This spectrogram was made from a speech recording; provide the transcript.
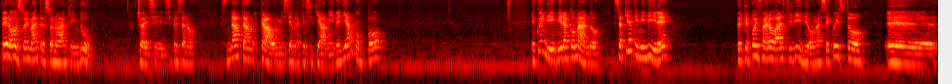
però i suoi mantra sono anche indù cioè si, si prestano snatam kaur mi sembra che si chiami. Vediamo un po. E quindi mi raccomando sappiatemi dire perché poi farò altri video ma se questo eh,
